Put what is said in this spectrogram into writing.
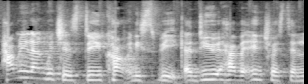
How many languages do you currently speak and do you have an interest in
